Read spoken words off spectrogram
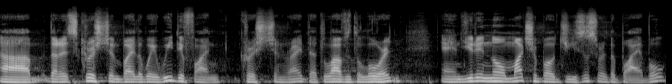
um, that is Christian by the way we define Christian, right? That loves the Lord. And you didn't know much about Jesus or the Bible.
